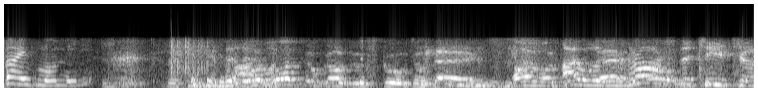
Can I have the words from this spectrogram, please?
Five more minutes. I don't want to go to school today. I want to I will crush home. the teacher.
